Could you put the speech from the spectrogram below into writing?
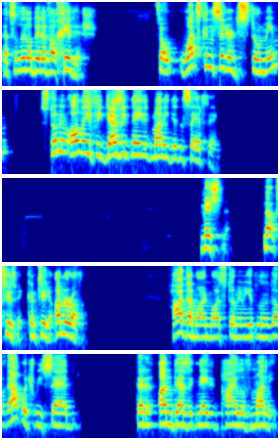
That's a little bit of a chiddush. So what's considered stumim? Stumim only if he designated money, didn't say a thing. Mishnah. No, excuse me. Continue. Amarav. That which we said that an undesignated pile of money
